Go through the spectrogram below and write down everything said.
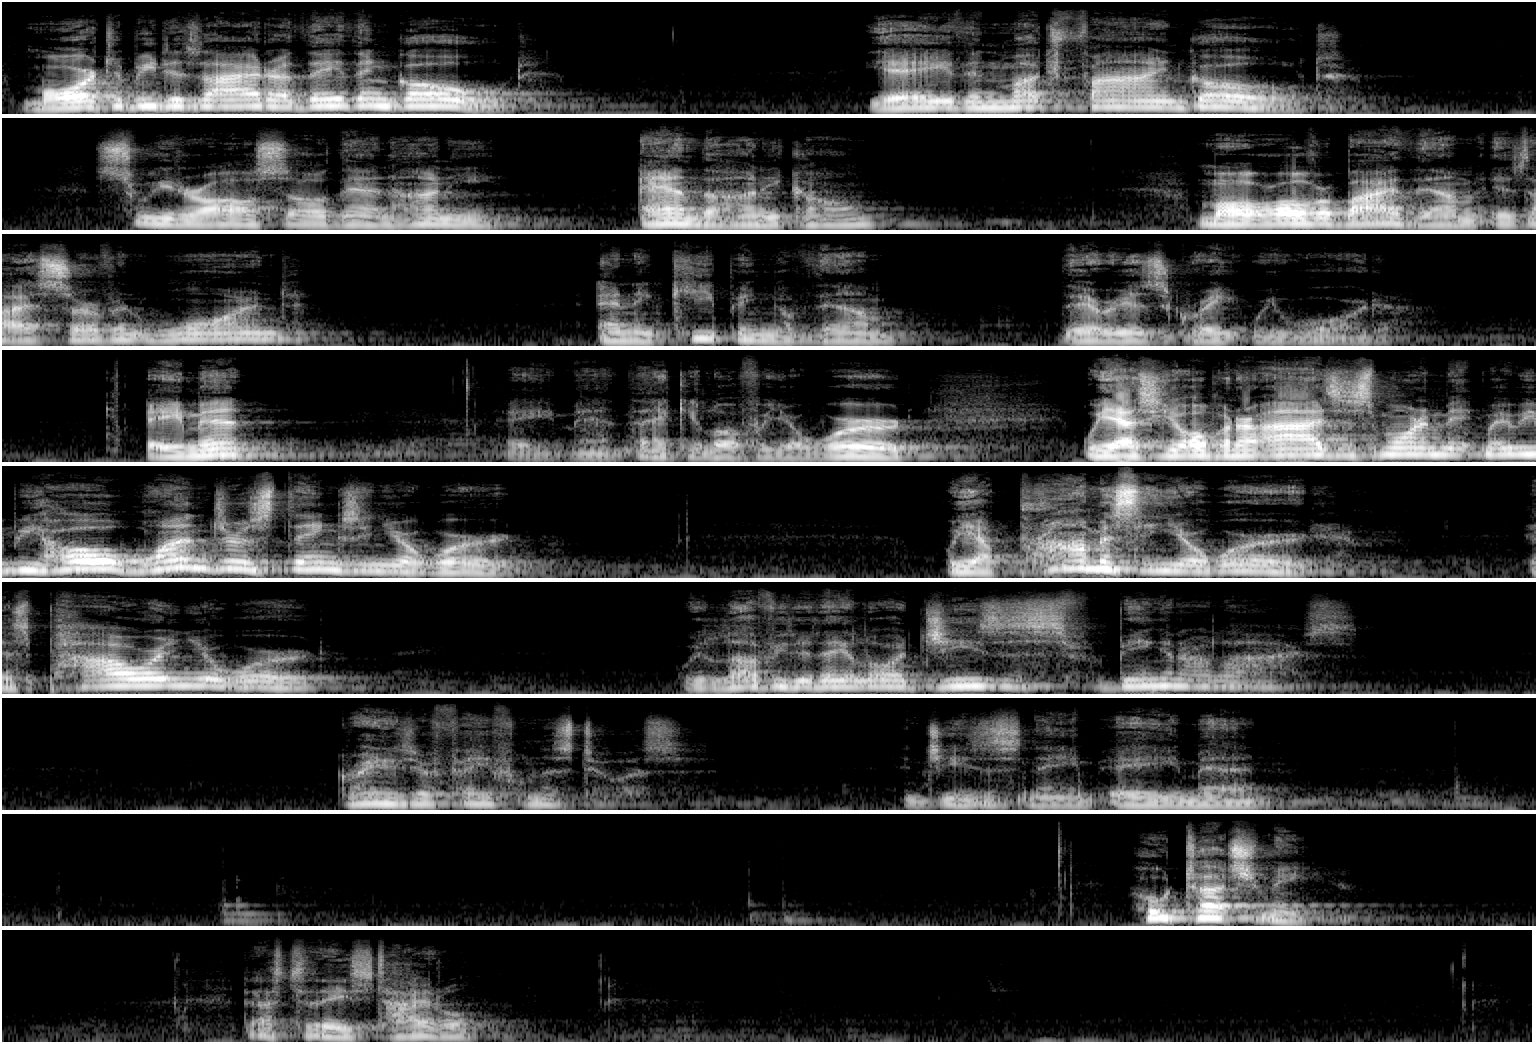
More to be desired are they than gold, yea, than much fine gold. Sweeter also than honey and the honeycomb. Moreover, by them is thy servant warned, and in keeping of them there is great reward. Amen. Amen. Thank you, Lord, for your word. We ask you to open our eyes this morning. May we behold wondrous things in your word. We have promise in your word. There's power in your word. We love you today, Lord Jesus, for being in our lives. Great is your faithfulness to us. In Jesus' name, amen. Who touched me? That's today's title.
